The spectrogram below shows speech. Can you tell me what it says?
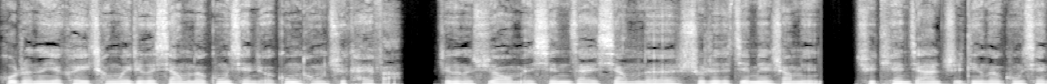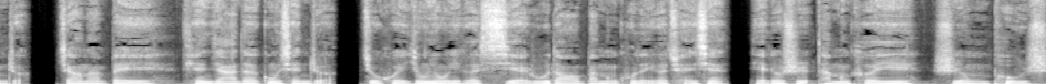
或者呢也可以成为这个项目的贡献者，共同去开发。这个呢需要我们先在项目的设置的界面上面去添加指定的贡献者，这样呢被添加的贡献者。就会拥有一个写入到版本库的一个权限，也就是他们可以使用 push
